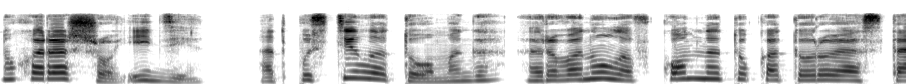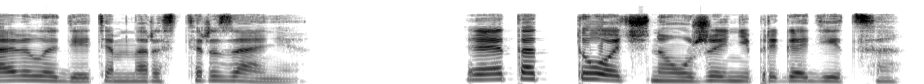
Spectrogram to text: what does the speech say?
«Ну хорошо, иди». Отпустила Томага, рванула в комнату, которую оставила детям на растерзание. «Это точно уже не пригодится»,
